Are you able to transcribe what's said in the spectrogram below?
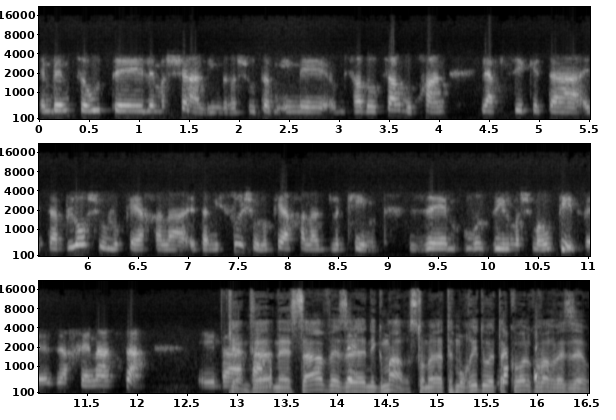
הם באמצעות, אה, למשל, אם, רשות, אם אה, משרד האוצר מוכן להפסיק את, ה, את הבלו שהוא לוקח, על ה, את המיסוי שהוא לוקח על הדלקים. זה מוזיל משמעותית, וזה אכן נעשה. אה, כן, זה נעשה וזה זה... נגמר, זאת אומרת, הם הורידו את הכל כבר וזהו.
